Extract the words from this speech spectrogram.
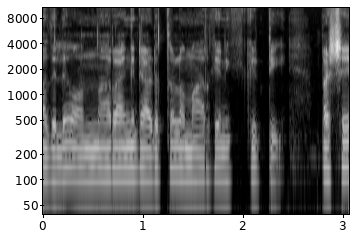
അതിൽ ഒന്നാം റാങ്കിന്റെ അടുത്തുള്ള മാർക്ക് എനിക്ക് കിട്ടി. പക്ഷേ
